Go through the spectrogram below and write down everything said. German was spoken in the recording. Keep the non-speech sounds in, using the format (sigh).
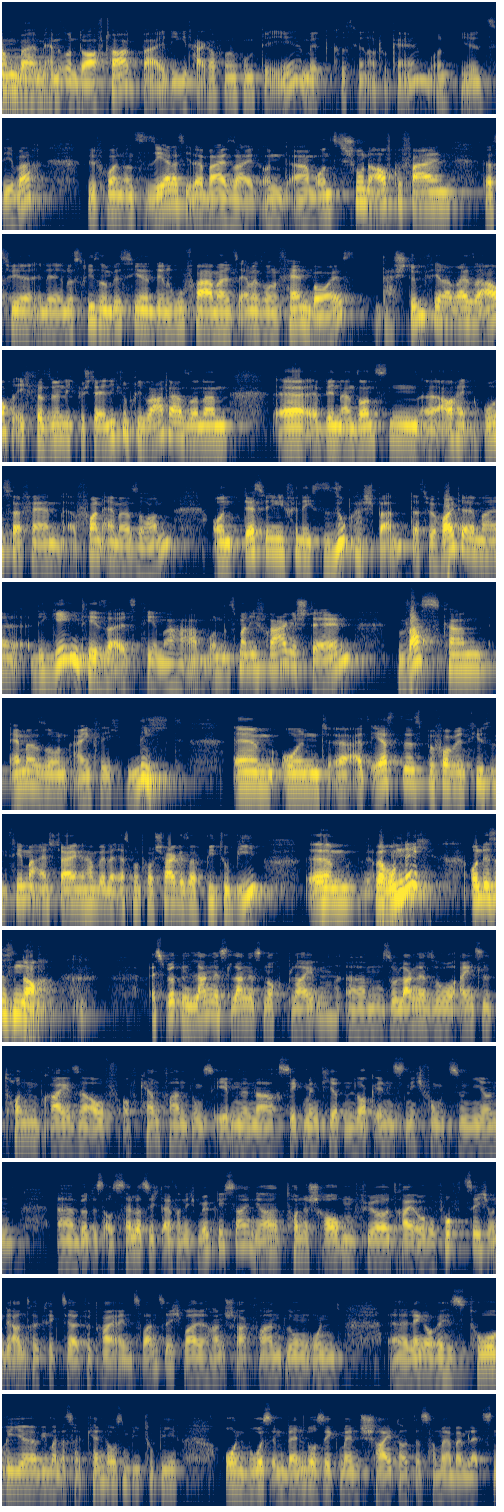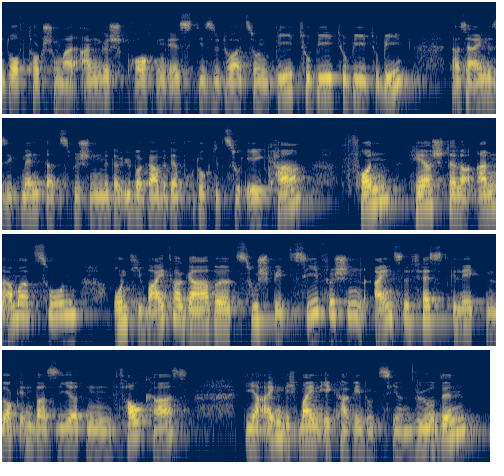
willkommen beim Amazon Dorf Talk bei digitalkaufmann.de mit Christian Otto Kelm und Nils Seebach. Wir freuen uns sehr, dass ihr dabei seid und ähm, uns ist schon aufgefallen, dass wir in der Industrie so ein bisschen den Ruf haben als Amazon Fanboys. Das stimmt fairerweise auch. Ich persönlich bestelle nicht nur privater, sondern äh, bin ansonsten äh, auch ein großer Fan von Amazon. Und deswegen finde ich es super spannend, dass wir heute mal die Gegenthese als Thema haben und uns mal die Frage stellen, was kann Amazon eigentlich nicht? Ähm, und äh, als erstes, bevor wir tief ins Thema einsteigen, haben wir dann erstmal pauschal gesagt B2B. Ähm, ja. Warum nicht? Und ist es noch? Es wird ein langes, langes noch bleiben, ähm, solange so Einzeltonnenpreise auf, auf Kernverhandlungsebene nach segmentierten Logins nicht funktionieren, äh, wird es aus Sellersicht einfach nicht möglich sein. Ja? Tonne Schrauben für 3,50 Euro und der andere kriegt sie halt für 3,21 Euro, weil Handschlagverhandlungen und äh, längere Historie, wie man das halt kennt aus dem B2B. Und wo es im Vendor-Segment scheitert, das haben wir ja beim letzten Dorftalk schon mal angesprochen, ist die Situation B2B to B2B. Da ist ja ein Segment dazwischen mit der Übergabe der Produkte zu EK von Hersteller an Amazon und die Weitergabe zu spezifischen, einzelfestgelegten, Login-basierten VKs, die ja eigentlich mein EK reduzieren würden.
